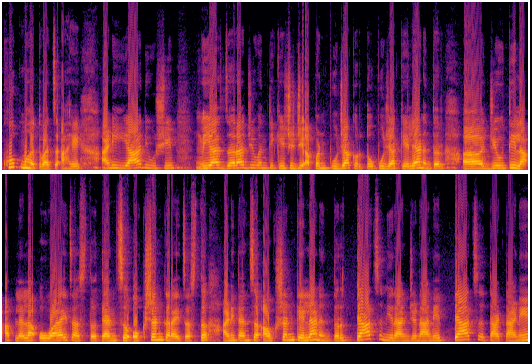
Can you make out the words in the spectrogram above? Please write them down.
खूप महत्त्वाचं आहे. आणि या दिवशी या जरा जिवंतिकेची जी आपण पूजा करतो पूजा केल्यानंतर जीवतीला आपल्याला ओवाळायचं असतं त्यांचं औक्षण करायचं असतं आणि त्यांचं औक्षण केल्यानंतर त्याच निरांजनाने त्याच ताटाने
